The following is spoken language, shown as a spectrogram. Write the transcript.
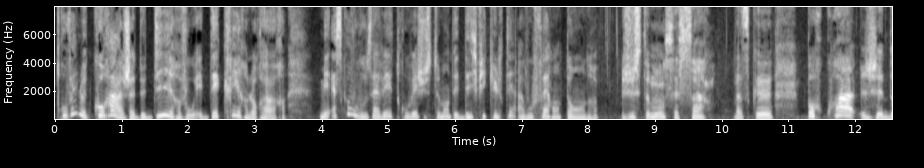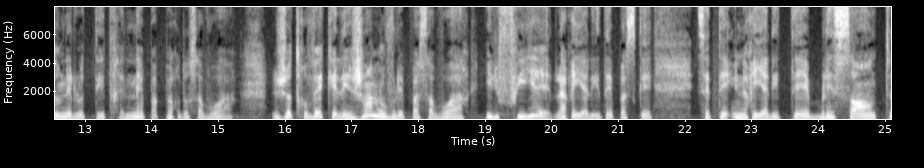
trouvé le courage de dire, vous, et d'écrire l'horreur. Mais est-ce que vous avez trouvé justement des difficultés à vous faire entendre? Justement, c'est ça parce que pourquoi j'ai donné le titre N'aie pas peur de savoir? Je trouvais que les gens ne voulaient pas savoir. Ils fuyaient la réalité parce que c'était une réalité blessante,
